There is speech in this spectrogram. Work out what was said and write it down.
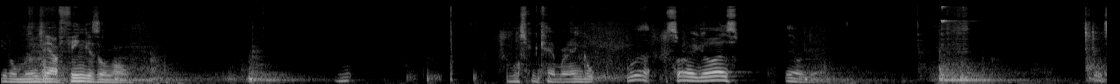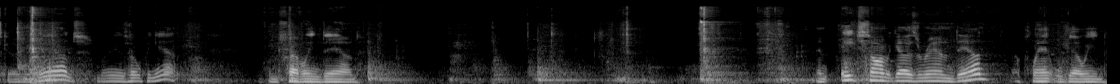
it'll move our fingers along. I Lost my camera angle. Sorry guys. There we go. So it's going out. Maria's helping out. I'm travelling down. And each time it goes around and down, a plant will go in.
